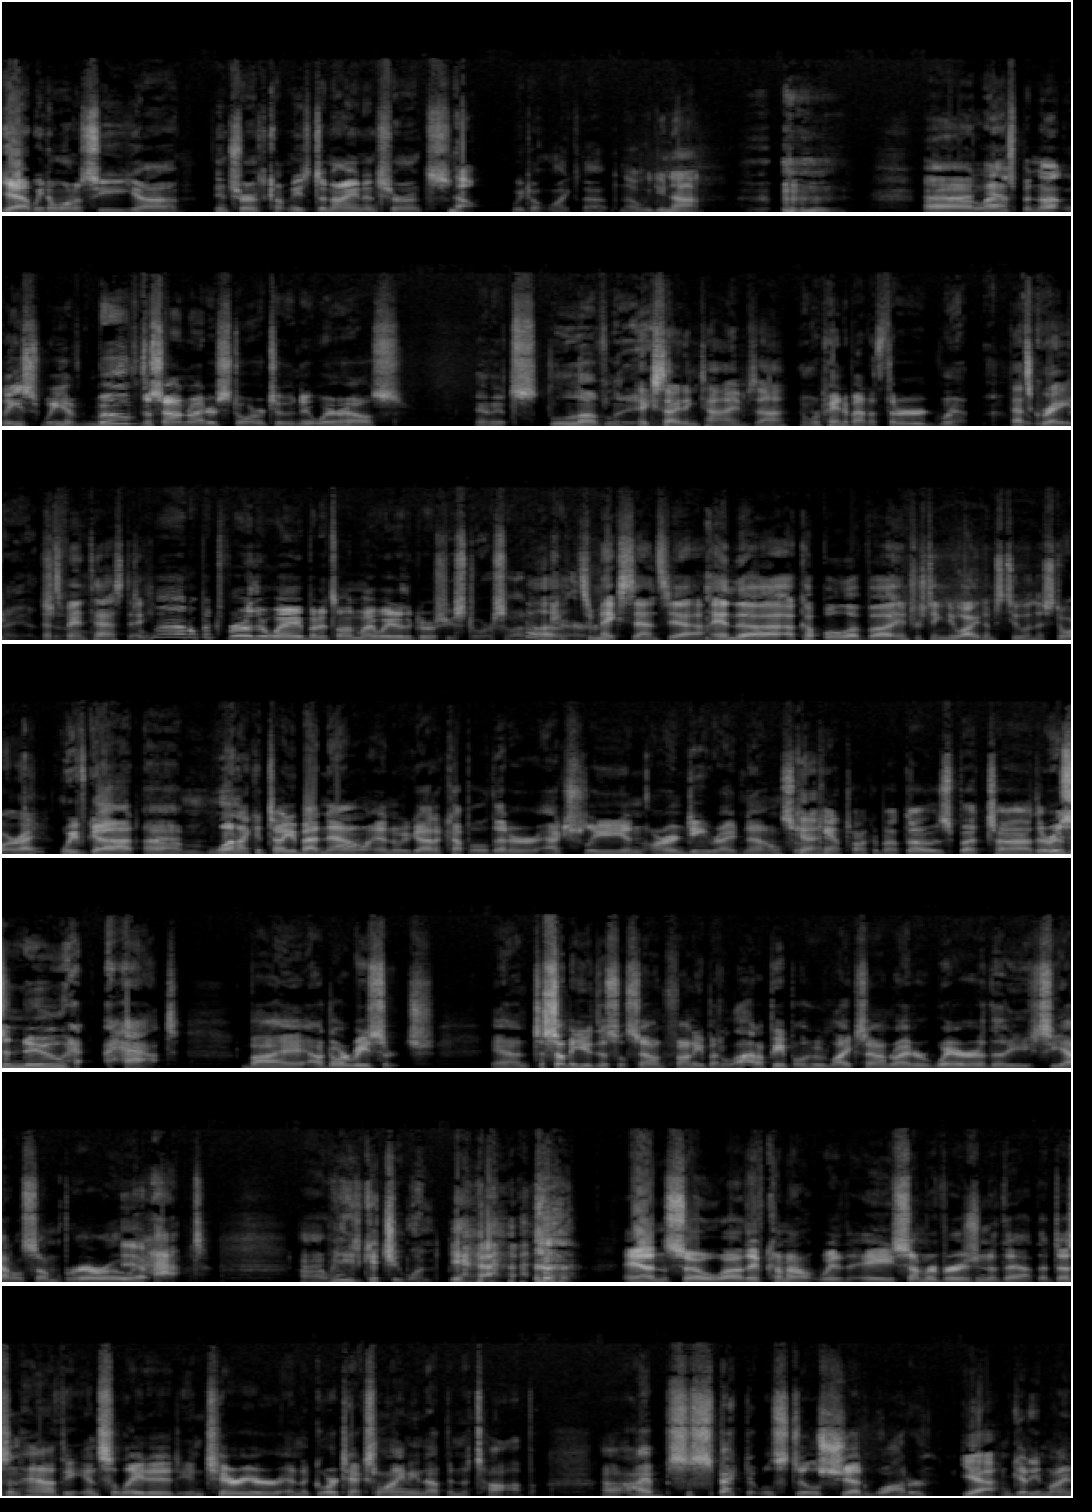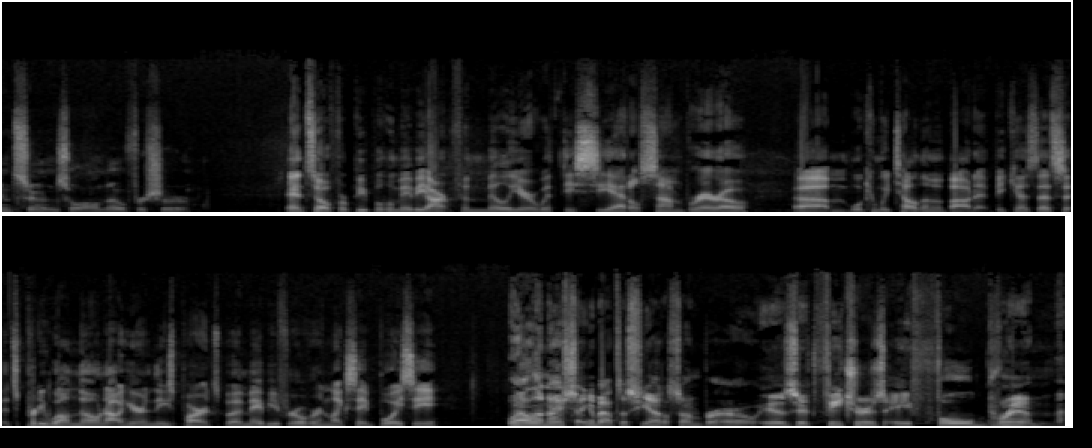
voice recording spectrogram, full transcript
Yeah, we don't want to see uh, insurance companies denying insurance. No, We don't like that. no, we do not. Uh, last but not least, we have moved the Soundrider store to a new warehouse, and it's lovely. Exciting times, huh? and we're paying about a third rent. That's that great. paying, That's so fantastic. It's a little bit further away, but it's on my way to the grocery store, so I don't Oh, care. that makes sense, yeah. And uh, a couple of uh, interesting new items too in the store, right? We've got um, one I could tell you about now, and we've got a couple that are actually in R and D right now. So I can't talk about those. But uh, there is a new ha- hat by Outdoor Research, and to some of you this will sound funny, but a lot of people who like Sound Rider wear the Seattle Sombrero Yep. hat. Uh, we need to get you one. Yeah. And so uh, they've come out with a summer version of that that doesn't have the insulated interior and the Gore-Tex lining up in the top. Uh, I suspect it will still shed water. yeah. I'm getting mine soon, so I'll know for sure. And so, for people who maybe aren't familiar with the Seattle sombrero, um, what can we tell them about it? Because that's it's pretty well known out here in these parts, but maybe if you're over in like say Boise, Well, the nice thing about the Seattle sombrero is it features a full brim.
